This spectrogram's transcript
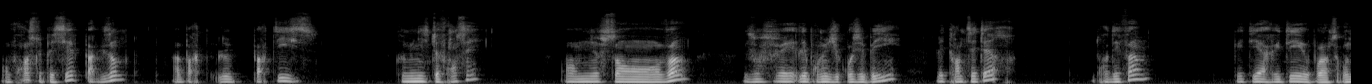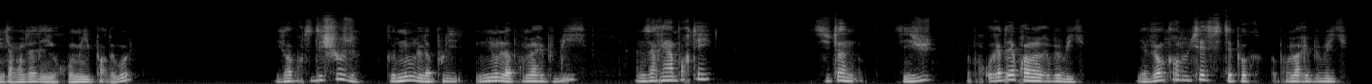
En France, le PCF, par exemple, le parti communiste français, en 1920, ils ont fait les premiers congés payés, les 37 heures, droit des femmes, qui a été arrêté pendant la Seconde Guerre mondiale et remis par De Gaulle. Ils ont apporté des choses que nous, la, nous, la Première République, elle nous a rien apporté. C'est juste, regardez la Première République. Il y avait encore Louis XVI à cette époque, la Première République.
